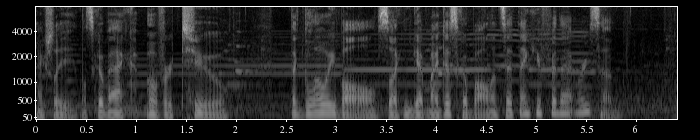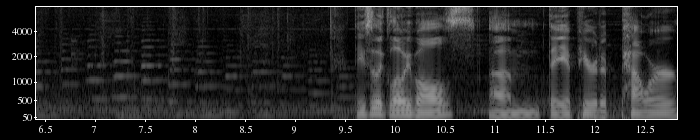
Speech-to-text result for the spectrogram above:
Actually, let's go back over to the glowy ball so I can get my disco ball and say thank you for that resub. These are the glowy balls. Um, they appear to power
